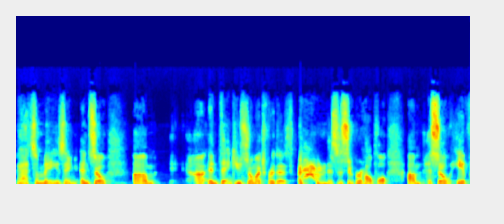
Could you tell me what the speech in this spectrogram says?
That's amazing. And so, um, uh, and thank you so much for this. this is super helpful. Um, so, if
